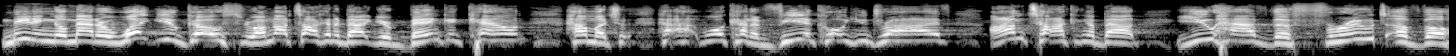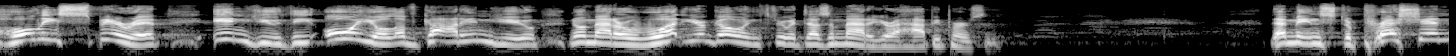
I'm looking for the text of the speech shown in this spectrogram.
Meaning, no matter what you go through, I'm not talking about your bank account, how much, how, what kind of vehicle you drive. I'm talking about you have the fruit of the Holy Spirit in you, the oil of God in you. No matter what you're going through, it doesn't matter. You're a happy person. That means depression,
